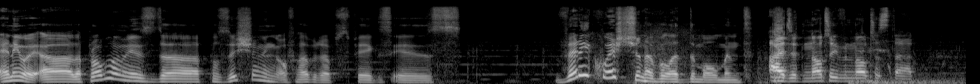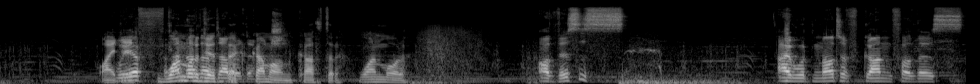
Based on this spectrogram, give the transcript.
Anyway, uh, the problem is the positioning of Herpderp's pigs is very questionable at the moment. I did not even notice that. I We did. have One more another double jetpack, come on, Castor. One more. Oh, this is. I would not have gone for this.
